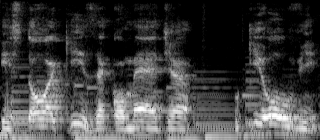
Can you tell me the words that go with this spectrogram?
Estou aqui, Zé Comédia. O que houve?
